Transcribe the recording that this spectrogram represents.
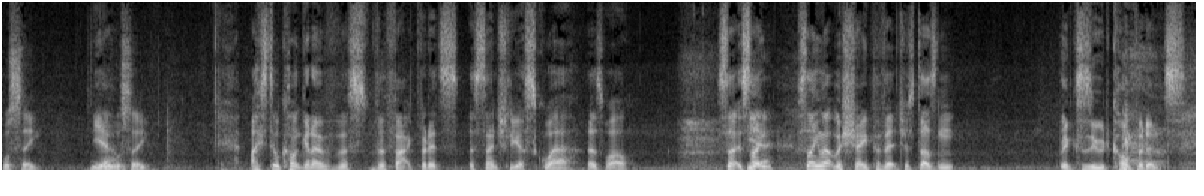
We'll see. Yeah. we'll see. I still can't get over the, the fact that it's essentially a square as well. So it's like Yeah. something about the shape of it just doesn't exude confidence.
